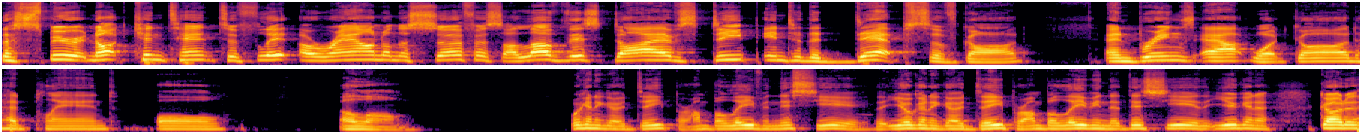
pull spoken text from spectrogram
The Spirit, not content to flit around on the surface, I love this, dives deep into the depths of God and brings out what God had planned all along. We're going to go deeper. I'm believing this year that you're going to go deeper. I'm believing that this year that you're going to go to,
